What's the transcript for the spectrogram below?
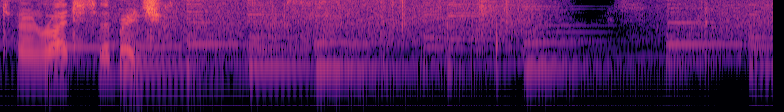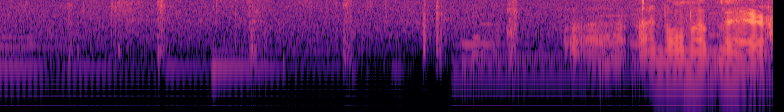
Turn right to the bridge. Uh, and on up there.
